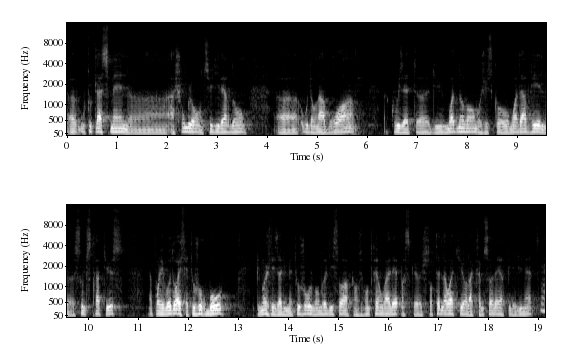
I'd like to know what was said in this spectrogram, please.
ou toute la semaine euh, à Chamblon, au-dessus d'Yverdon, euh, ou dans la Broye, que vous êtes du mois de novembre jusqu'au mois d'avril sous le stratus, pour les Vaudois, il fait toujours beau. Et puis moi, je les allumais toujours le vendredi soir quand je rentrais en Valais parce que je sortais de la voiture, la crème solaire, puis les lunettes. Mhm.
